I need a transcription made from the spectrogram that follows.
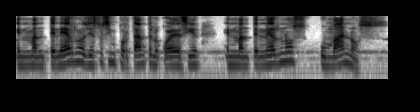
en mantenernos, y esto es importante lo que voy a decir, en mantenernos humanos.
